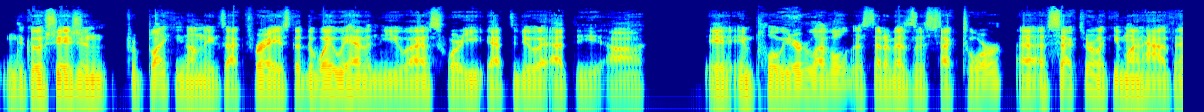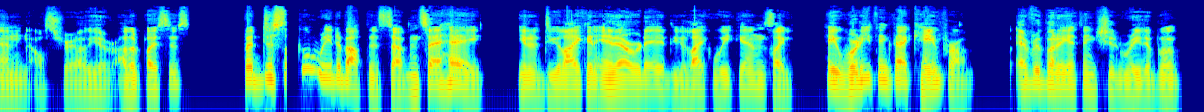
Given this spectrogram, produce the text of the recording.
negotiation for blanking on the exact phrase, but the way we have in the U.S. where you have to do it at the uh, employer level instead of as a sector, a sector like you might have in Australia or other places. But just go read about this stuff and say, hey, you know, do you like an eight hour day? Do you like weekends? Like, hey, where do you think that came from? Everybody, I think, should read a book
